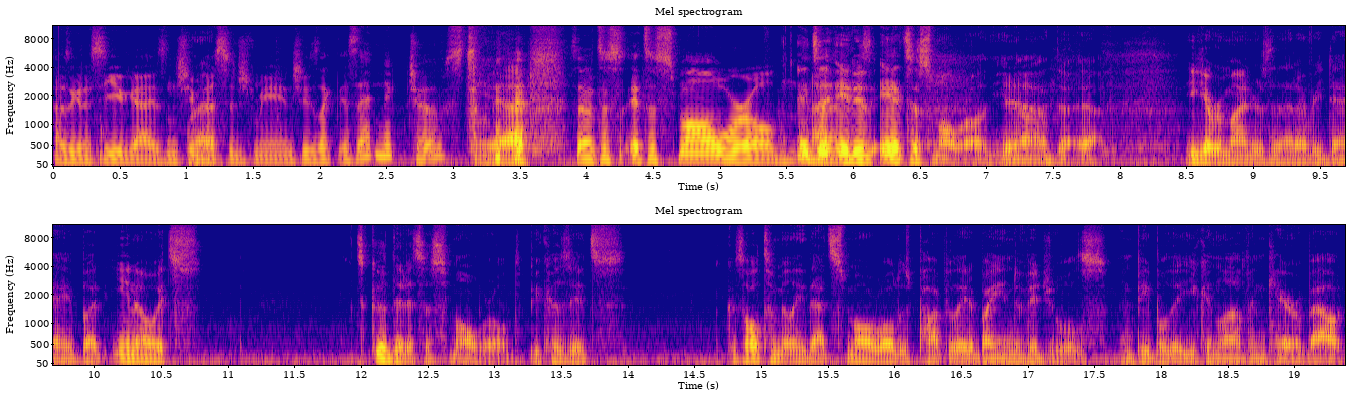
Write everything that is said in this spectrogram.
I was gonna see you guys, and she right. messaged me, and she's like, "Is that Nick Jost?" Yeah. so it's a it's a small world. It's a, uh, it is it's a small world. yeah. Know, the, you get reminders of that every day. But you know, it's it's good that it's a small world because it's because ultimately that small world is populated by individuals and people that you can love and care about,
